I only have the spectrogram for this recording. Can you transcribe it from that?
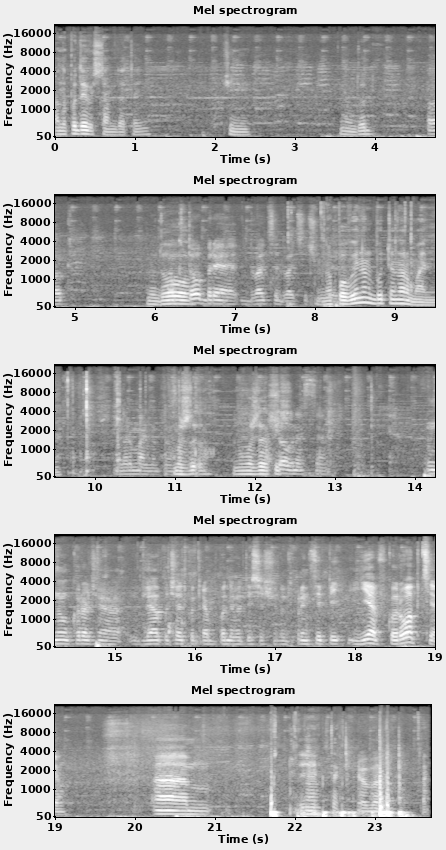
А ну подивись там дата є. Чи ні? Ну до. Ок. Ну до. Октобре 2024. Ну повинен бути нормально. Нормально, певно. Можливо. Ну можливо Що в нас це? Ну, коротше, для початку треба подивитися, що тут, в принципі, є в коробці. Ем, Ну, так. Треба так.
